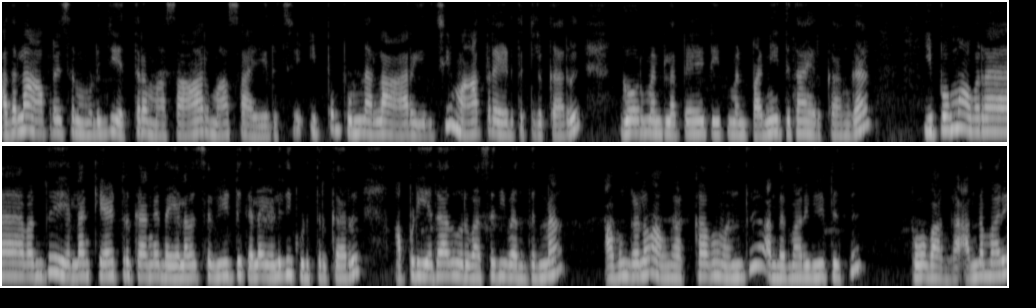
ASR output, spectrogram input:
அதெல்லாம் ஆப்ரேஷன் முடிஞ்சு எத்தனை மாதம் ஆறு மாதம் ஆயிடுச்சு இப்போ புண்ணெல்லாம் ஆறிடுச்சு மாத்திரை எடுத்துகிட்டு இருக்காரு. கவர்மெண்ட்டில் போய் ட்ரீட்மெண்ட் பண்ணிட்டு தான் இருக்காங்க. இப்போவும் அவரை வந்து எல்லாம் கேட்டிருக்காங்க. இந்த இலவச வீட்டுக்கெல்லாம் எழுதி கொடுத்துருக்காரு. அப்படி ஏதாவது ஒரு வசதி வந்துன்னா அவங்களும் அவங்க அக்காவும் வந்து அந்த மாதிரி வீட்டுக்கு போவாங்க. அந்த மாதிரி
